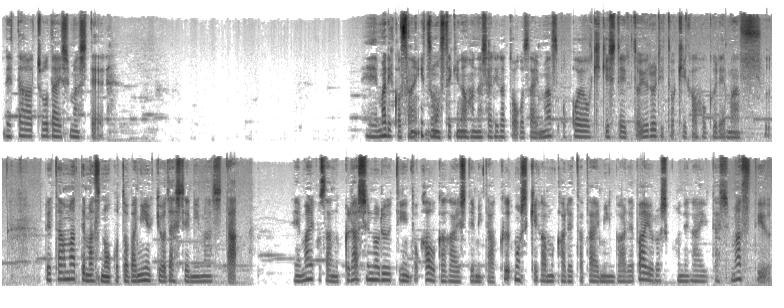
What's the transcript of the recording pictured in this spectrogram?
レター頂戴しまして、えー、マリコさん、いつも素敵なお話ありがとうございます。お声をお聞きしているとゆるりと気がほぐれます。レター待ってますのお言葉に勇気を出してみました。えーマリコさんの暮らしのルーティンとかお伺いしてみたく、もし気が向かれたタイミングがあればよろしくお願いいたしますっていう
